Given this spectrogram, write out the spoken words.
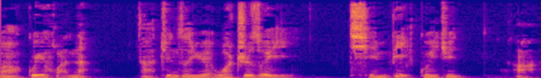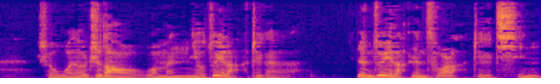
啊归还呢？啊？君子曰：我知罪矣，秦必归君啊！说我都知道我们有罪了，这个。”认罪了，认错了，这个秦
